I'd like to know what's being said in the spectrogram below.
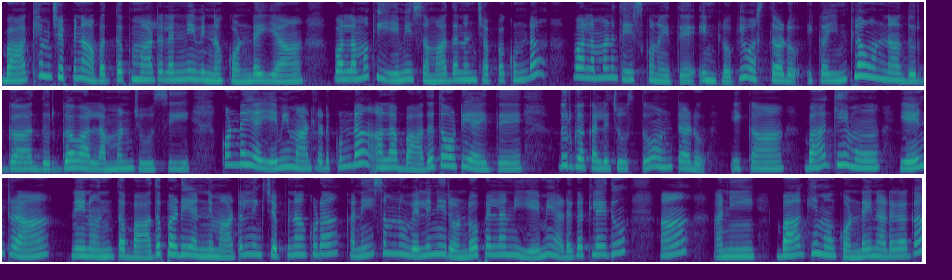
భాగ్యం చెప్పిన అబద్ధపు మాటలన్నీ విన్న కొండయ్య వాళ్ళమ్మకి ఏమీ సమాధానం చెప్పకుండా వాళ్ళమ్మని తీసుకొనైతే ఇంట్లోకి వస్తాడు. ఇక ఇంట్లో ఉన్న దుర్గా దుర్గా వాళ్ళమ్మని చూసి కొండయ్య ఏమీ మాట్లాడకుండా అలా బాధతోటి అయితే దుర్గ కళ్ళు చూస్తూ ఉంటాడు. ఇక భాగ్యము ఏంట్రా నేను అంత బాధపడి అన్ని మాటలు నీకు చెప్పినా కూడా కనీసం నువ్వు వెళ్ళి నీ రెండో పిల్లాన్ని ఏమీ అడగట్లేదు ఆ? అని భాగ్యము కొండయ్యని అడగగా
